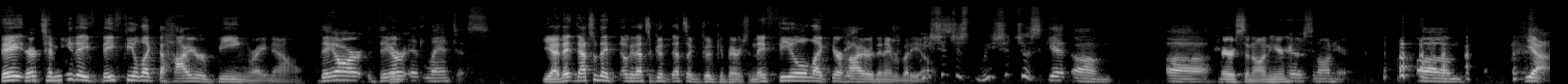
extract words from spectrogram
They They're- to me they they feel like the higher being right now. They are. They are Atlantis. Yeah, they, that's what they. Okay, that's a good. That's a good comparison. They feel like they're Hey, higher than everybody else. We should just we should just get um uh Harrison on here. Harrison on here. Um yeah,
